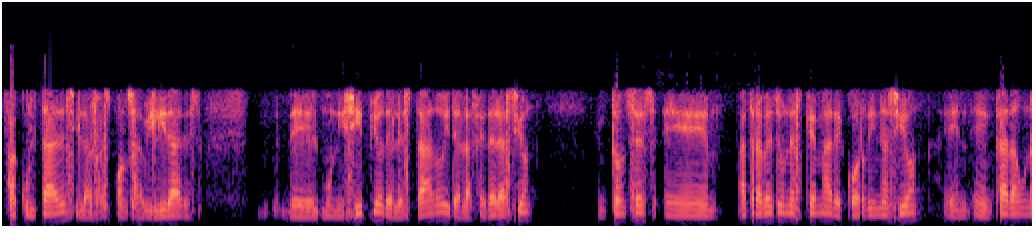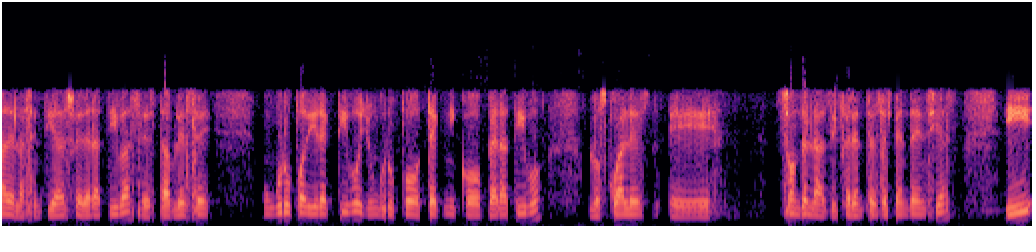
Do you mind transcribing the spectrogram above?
facultades y las responsabilidades del municipio, del Estado y de la Federación. Entonces, eh, a través de un esquema de coordinación en, en, cada una de las entidades federativas se establece un grupo directivo y un grupo técnico operativo, los cuales eh, son de las diferentes dependencias y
